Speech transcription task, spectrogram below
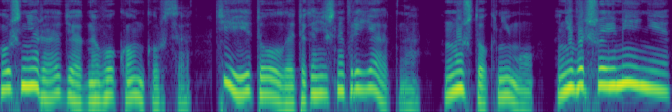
Уж не ради одного конкурса. Титул — это, конечно, приятно. Но что к нему? Небольшое имение?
